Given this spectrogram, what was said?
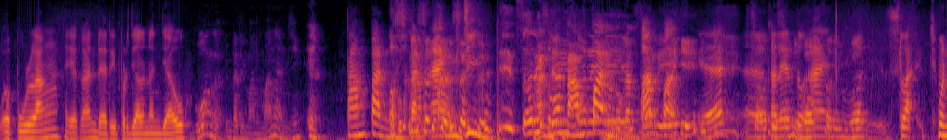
eh, pulang ya kan dari perjalanan jauh Gua nggak dari mana-mana anjing. eh tampan Oh, bukan sorry, sorry, anjing Sorry, Anda tampan, bukan tampan. ya Eh, kalian tuh an- sela- cuman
